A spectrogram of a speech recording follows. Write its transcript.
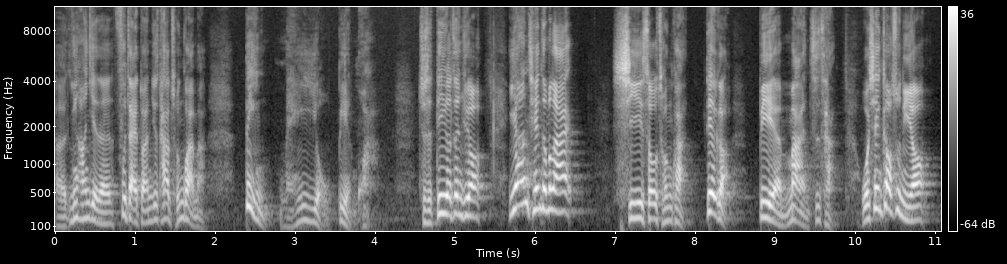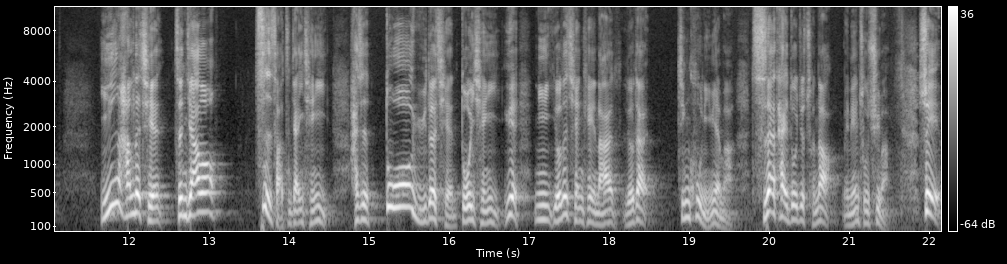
呃银行业的负债端就是它的存款嘛，并没有变化，这是第一个证据哦。银行钱怎么来？吸收存款。第二个变卖资产。我先告诉你哦，银行的钱增加喽，至少增加一千亿，还是多余的钱多一千亿，因为你有的钱可以拿留在。金库里面嘛，实在太多就存到美联储去嘛，所以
